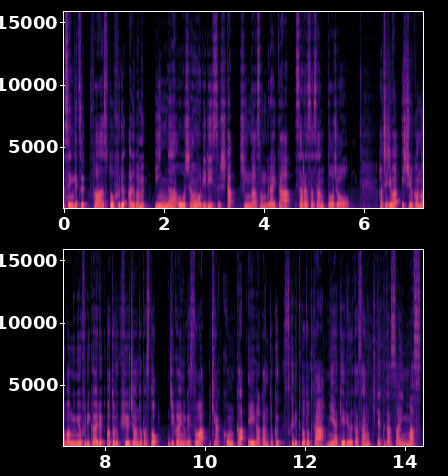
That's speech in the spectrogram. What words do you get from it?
先月ファーストフルアルバム「インナーオーシャン」をリリースしたシンガーソングライターサラサさん登場。8時は1週間の番組を振り返るアトロックフューチャーパスト次回のゲストは脚本家映画監督スクリプトドクター三宅龍太さん来てくださいます。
